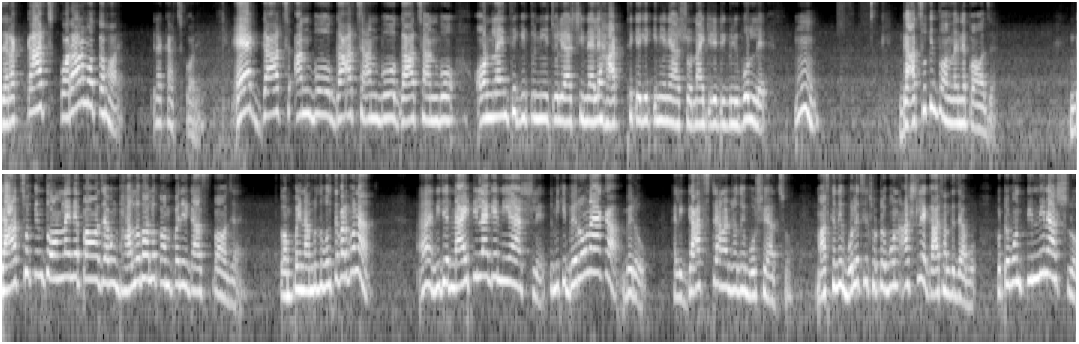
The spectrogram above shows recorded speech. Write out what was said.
যারা কাজ করার মতো হয় এরা কাজ করে। এক গাছ আনব গাছ আনব গাছ আনব অনলাইন থেকে তো নিয়ে চলে আসি, নাহলে হাট থেকে গিয়ে কিনে নিয়ে আসো নাইটি টাইটিগুলি বললে। হুম, গাছও কিন্তু অনলাইনে পাওয়া যায়। গাছও কিন্তু অনলাইনে পাওয়া যায় এবং ভালো ভালো কোম্পানির গাছ পাওয়া যায়। কোম্পানির নামগুলো তো বলতে পারব না? হ্যাঁ নিজের নাইটি লাগে নিয়ে আসলে। তুমি কি বেরো না একা? বেরো খালি গাছটা আনার জন্য বসে আছো। মাঝখানে তুমি বলেছি ছোটো বোন আসলে গাছ আনতে যাব। ছোটো বোন তিন দিন আসলো।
